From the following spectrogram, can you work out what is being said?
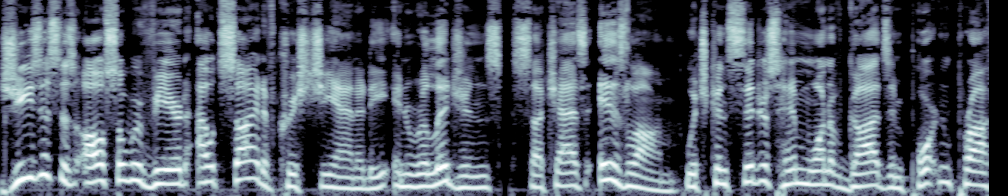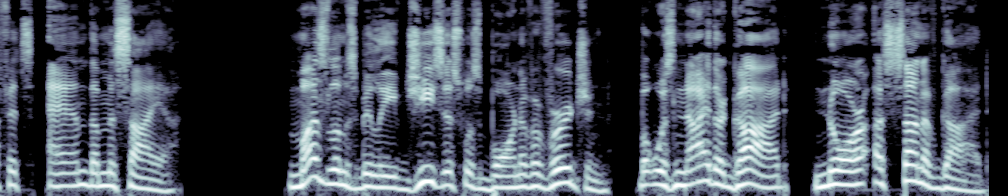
Jesus is also revered outside of Christianity in religions such as Islam, which considers him one of God's important prophets and the Messiah. Muslims believe Jesus was born of a virgin, but was neither God nor a son of God.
